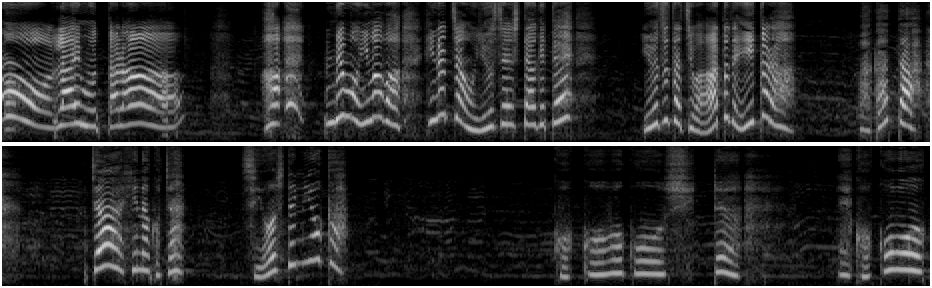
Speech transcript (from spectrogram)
う、ライムったら。あ、でも今は、ひなちゃんを優先してあげて。ゆずたちは後でいいから。わかった。じゃあ、ひなこちゃん、使用してみようか。ここをこうして、で、ここをこ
